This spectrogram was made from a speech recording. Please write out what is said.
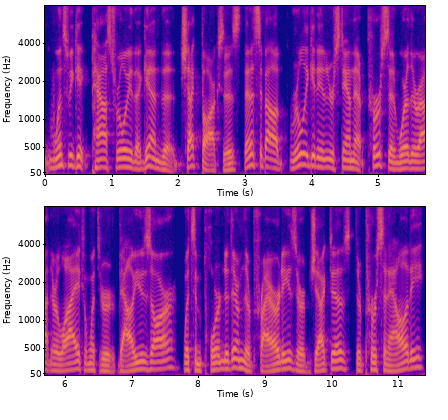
once we get past really the, again the check boxes then it's about really getting to understand that person where they're at in their life and what their values are what's important to them their priorities their objectives their personality.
